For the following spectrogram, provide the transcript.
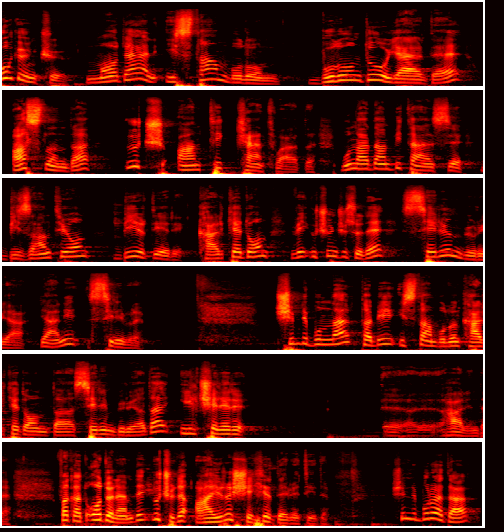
bugünkü modern İstanbul'un bulunduğu yerde aslında üç antik kent vardı. Bunlardan bir tanesi Bizantiyon, bir diğeri Kalkedon ve üçüncüsü de Selümbürya yani Silivri. Şimdi bunlar tabi İstanbul'un Kalkedon'da, Selimbürya'da ilçeleri e, halinde. Fakat o dönemde üçü de ayrı şehir devletiydi. Şimdi burada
